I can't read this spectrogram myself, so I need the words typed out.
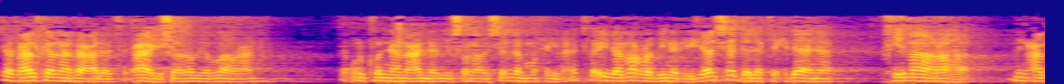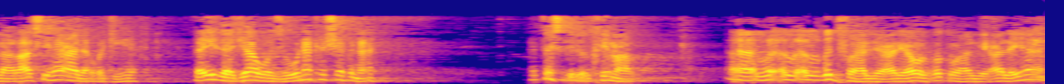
تفعل كما فعلت عائشة رضي الله عنها. تقول كنا مع النبي صلى الله عليه وسلم محرمات فإذا مر بنا الرجال سدلت إحدانا خمارها من على رأسها على وجهها فإذا جاوزونا كشفناه. فتسدل الخمار. الغدفة اللي عليها أو الغطوة اللي عليها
